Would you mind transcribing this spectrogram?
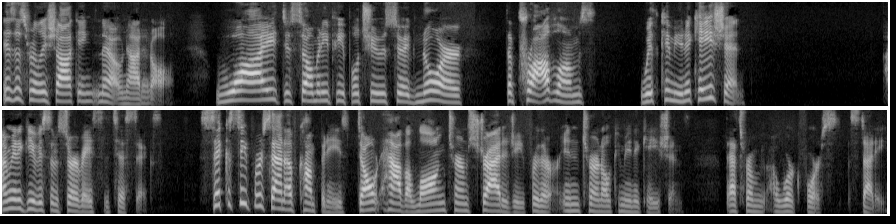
Is this really shocking? No, not at all. Why do so many people choose to ignore the problems with communication? I'm going to give you some survey statistics. 60% of companies don't have a long term strategy for their internal communications. That's from a workforce study.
